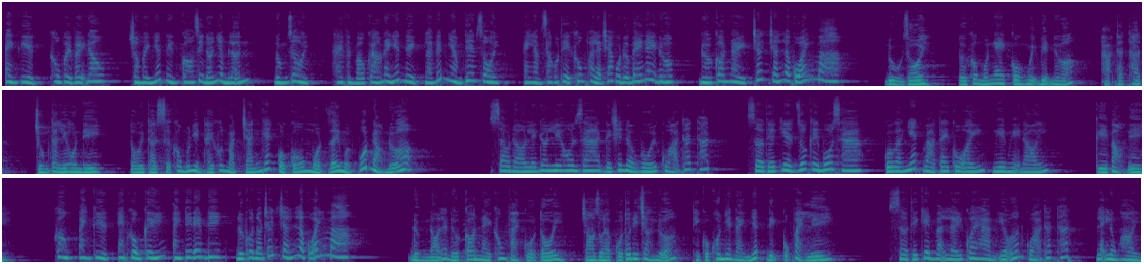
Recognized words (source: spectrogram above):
Anh Kiệt không phải vậy đâu. Trong đây nhất định có gì đó nhầm lẫn. Đúng rồi, hai phần báo cáo này nhất định là viết nhầm tên rồi Anh làm sao có thể không phải là cha của đứa bé này được Đứa con này chắc chắn là của anh mà Đủ rồi, tôi không muốn nghe cô ngụy biện nữa. Hạ thất thất, chúng ta ly hôn đi. Tôi thật sự không muốn nhìn thấy khuôn mặt chán ghét của cô một giây một phút nào nữa. Sau đó lấy đơn ly hôn ra để trên đầu gối của Hạ Thất Thất. Sở Thế Kiệt rút cây bút ra, cố gắng nhét vào tay cô ấy, nghiêm nghị nói. Ký vào đi. Không, anh Kiệt, em không ký, anh tin em đi, đứa con đó chắc chắn là của anh mà. Đừng nói là đứa con này không phải của tôi. Cho dù là của tôi đi chẳng nữa, thì cuộc hôn nhân này nhất định cũng phải ly. Sở Thế Kiệt vặn lấy quai hàm yếu ớt của Hạ Thất Thất, lạnh lùng hỏi.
